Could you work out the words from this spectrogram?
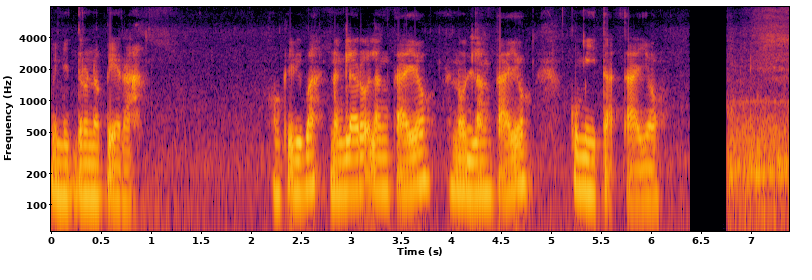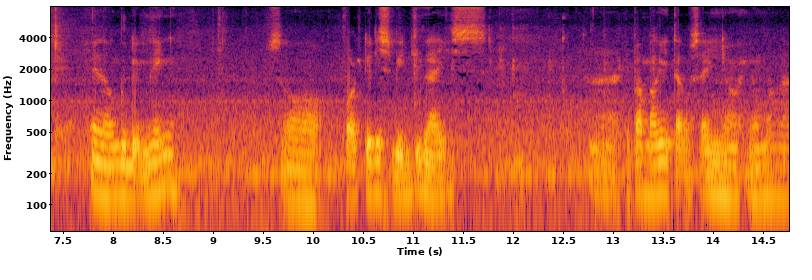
withdraw na pera. Okay, di ba? Naglaro lang tayo, nanood lang tayo, kumita tayo. Hello, good evening. So, for today's video guys, uh, ipapakita ko sa inyo yung mga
